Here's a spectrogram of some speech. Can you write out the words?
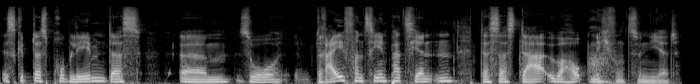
es gibt das Problem, dass ähm, so drei von zehn Patienten, dass das da überhaupt nicht funktioniert.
